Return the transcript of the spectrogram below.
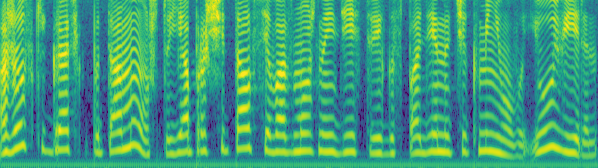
а жесткий график потому, что я просчитал все возможные действия господина Чекменева и уверен,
